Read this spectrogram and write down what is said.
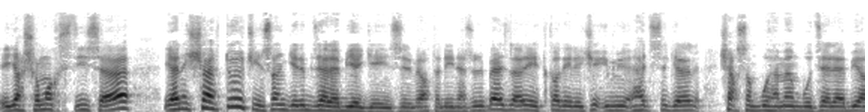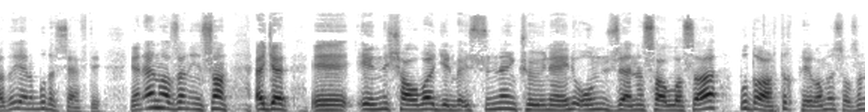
e, yaşamaq istəyirsə, Yəni, şərt deyil ki, insan gedib cələbiyə geyinsin və yaxud da neynəsin. Bəziləri etiqad edir ki, hədisdə gələn şəxsən bu həmən bu cələbiyadır. Yəni, bu da səhvdir. Yəni, ən azdan insan əgər e, enli şalvar giyin və üstündən köynəyini onun üzərinə sallasa, bu da artıq Peyğəmbər s.ə.v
